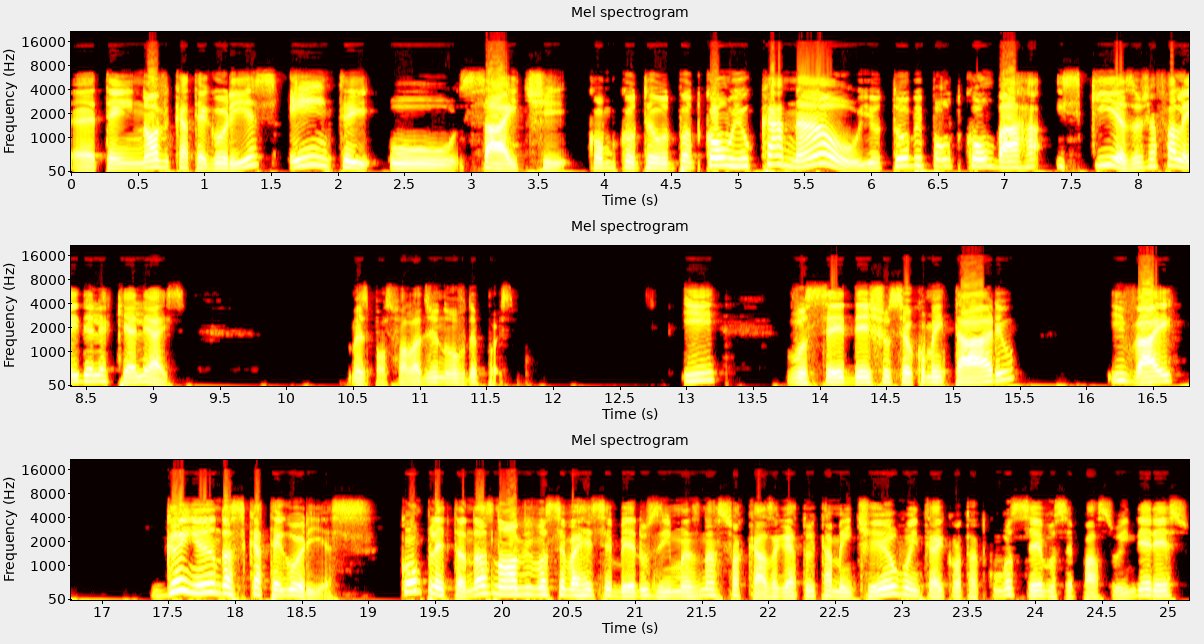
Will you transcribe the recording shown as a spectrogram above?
é, tem nove categorias entre o site comboconteúdo.com e o canal youtube.com/esquias. Eu já falei dele aqui, aliás, mas posso falar de novo depois. E você deixa o seu comentário e vai ganhando as categorias. Completando as nove, você vai receber os imãs na sua casa gratuitamente. Eu vou entrar em contato com você, você passa o endereço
